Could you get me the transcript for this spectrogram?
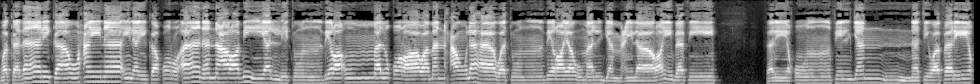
وَكَذَلِكَ أَوْحَيْنَا إِلَيْكَ قُرْآنًا عَرَبِيًّا لِّتُنذِرَ أُمَّ الْقُرَىٰ وَمَنْ حَوْلَهَا وَتُنذِرَ يَوْمَ الْجَمْعِ لَا رَيْبَ فِيهِ. فَرِيقٌ فِي الْجَنَّةِ وَفَرِيقٌ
